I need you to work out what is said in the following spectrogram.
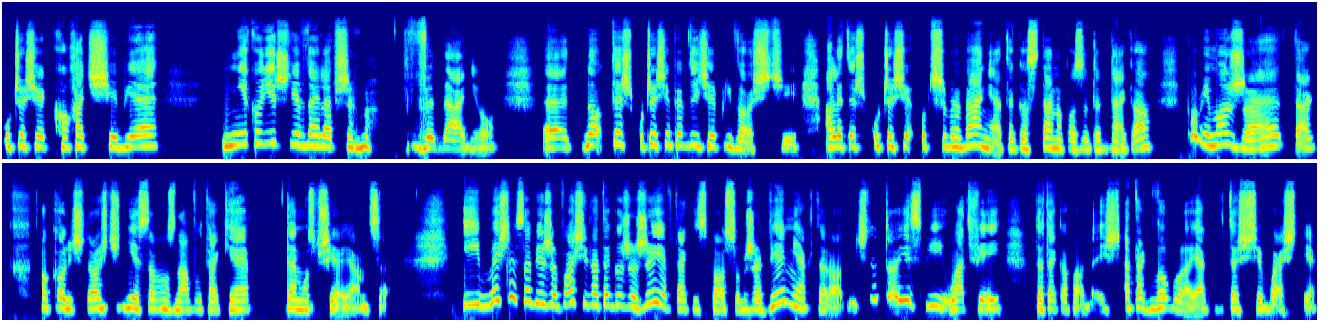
uczę się kochać siebie niekoniecznie w najlepszym wydaniu. E, no, też uczę się pewnej cierpliwości, ale też uczę się utrzymywania tego stanu pozytywnego, pomimo, że tak okoliczności nie są znowu takie temu sprzyjające. I myślę sobie, że właśnie dlatego, że żyję w taki sposób, że wiem, jak to robić, no to jest mi łatwiej do tego podejść. A tak w ogóle, jak ktoś się właśnie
